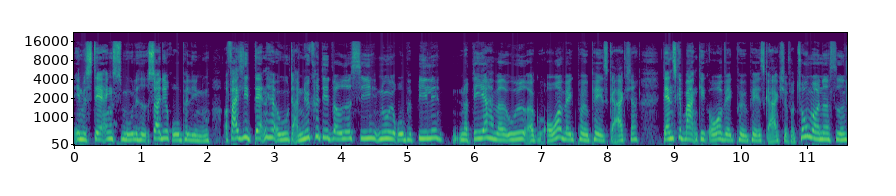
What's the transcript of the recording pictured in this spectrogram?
investeringsmulighed, så er det Europa lige nu. Og faktisk lige den her uge, der er nykredit været ude at sige, nu er Europa billig. når det har været ude og gå overvægt på europæiske aktier. Danske Bank gik overvægt på europæiske aktier for to måneder siden.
